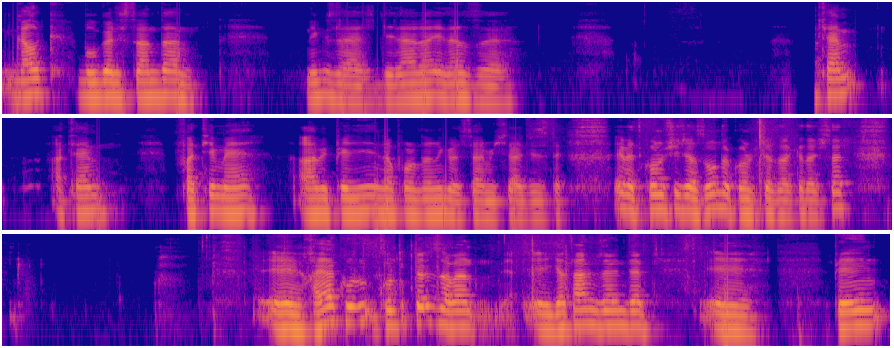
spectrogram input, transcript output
Galk Bulgaristan'dan. Ne güzel. Dilara Elazığ. Atem Atem Fatime abi Pelin'in raporlarını göstermişler dizide. Evet konuşacağız. Onu da konuşacağız arkadaşlar. Ee, hayal kur- kurdukları zaman e, yatağın üzerinde e, Pelin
